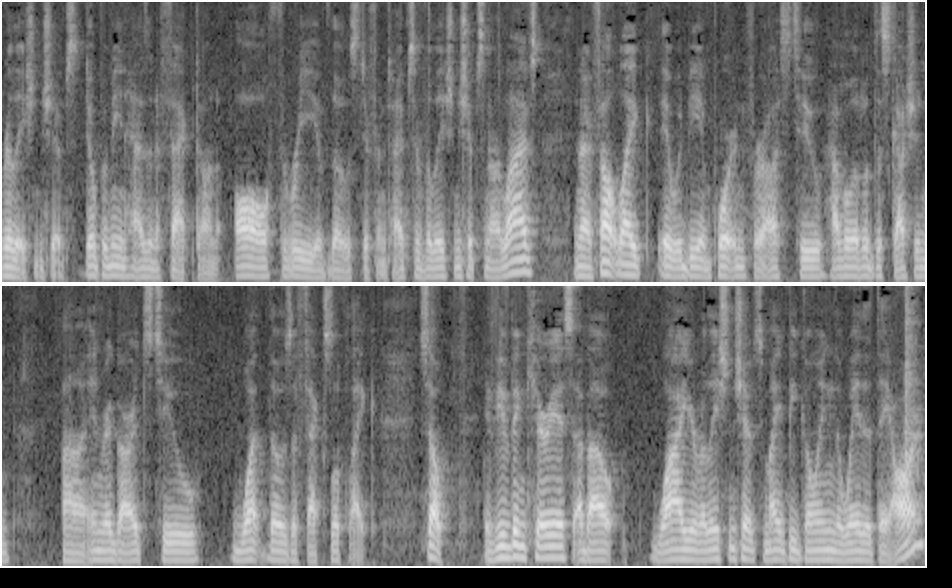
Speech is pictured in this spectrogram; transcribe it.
relationships. Dopamine has an effect on all three of those different types of relationships in our lives, and I felt like it would be important for us to have a little discussion uh, in regards to what those effects look like. So, if you've been curious about why your relationships might be going the way that they are,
